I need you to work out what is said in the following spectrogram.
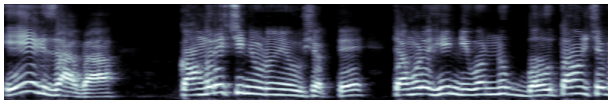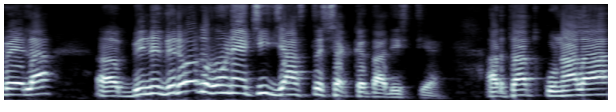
एक जागा काँग्रेसची निवडून येऊ शकते. त्यामुळे ही निवडणूक बहुतांश वेळेला बिनविरोध होण्याची जास्त शक्यता दिसते अर्थात कुणाला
